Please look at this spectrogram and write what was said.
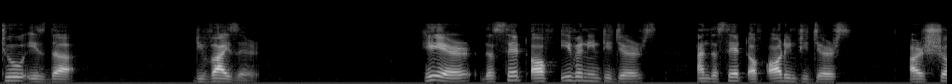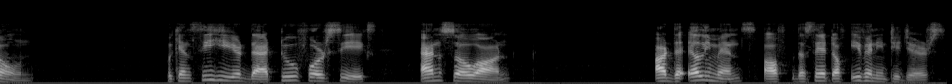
2 is the divisor. Here the set of even integers and the set of odd integers are shown. we can see here that 2, 4, 6 and so on are the elements of the set of even integers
